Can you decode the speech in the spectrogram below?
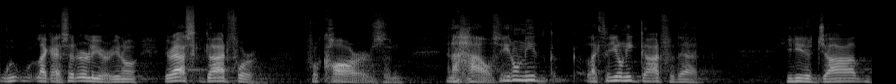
Like I said earlier, you know, you're asking God for, for cars and, and a house. You don't need, like I said, you don't need God for that. You need a job,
